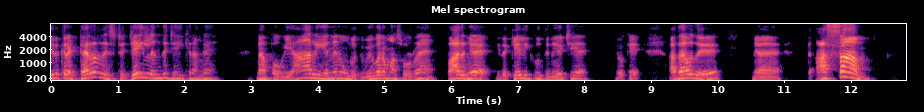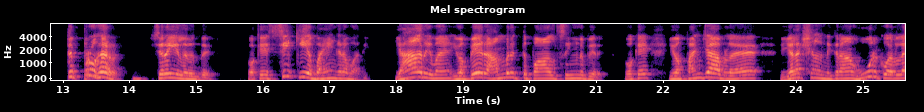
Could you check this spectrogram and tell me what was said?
இருக்கிற டெரரிஸ்ட் ஜெயில இருந்து ஜெயிக்கிறாங்க. நான் இப்போ யாரு என்னன்னு உங்களுக்கு விவரமா சொல்றேன். பாருங்க இத கேலி கூத்து நிகழ்ச்சிய. ஓகே? அதாவது அஸ்ஸாம் திப்ருகர் சிறையில் இருந்து ஓகே? சீக்கிய பயங்கரவாதி. யார் இவன்? இவன் பேரு அம்ரித் பால் சிங்னு பேரு. ஓகே? இவன் பஞ்சாப்ல எலெக்ஷன்ல நிக்கிறான் ஊருக்கு வரல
